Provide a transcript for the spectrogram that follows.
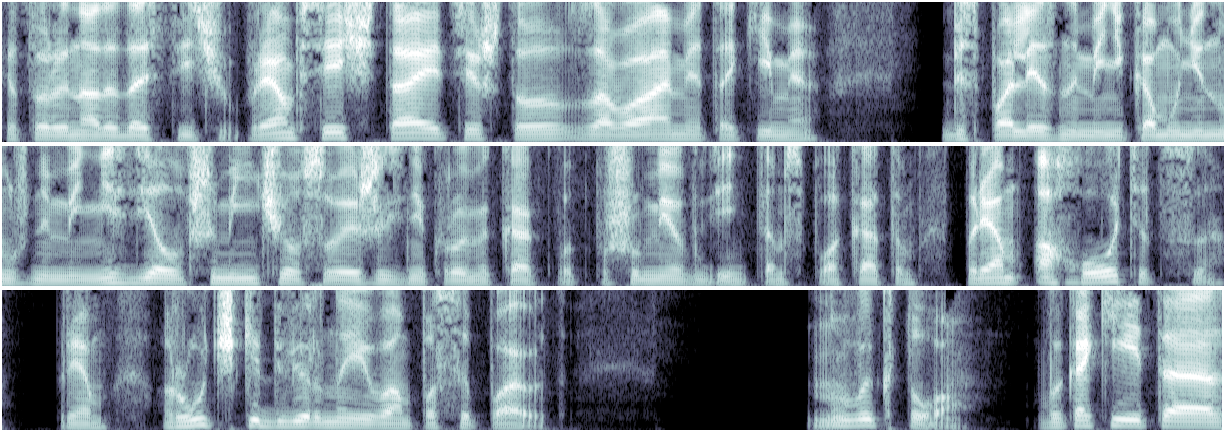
которые надо достичь. Прям все считаете, что за вами такими бесполезными, никому не нужными, не сделавшими ничего в своей жизни, кроме как вот пошумев где-нибудь там с плакатом, прям охотятся, прям ручки дверные вам посыпают. Ну вы кто? Вы какие-то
